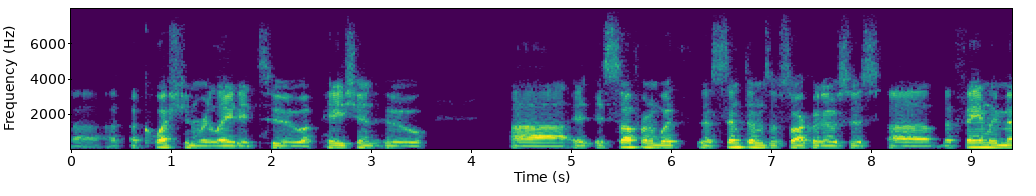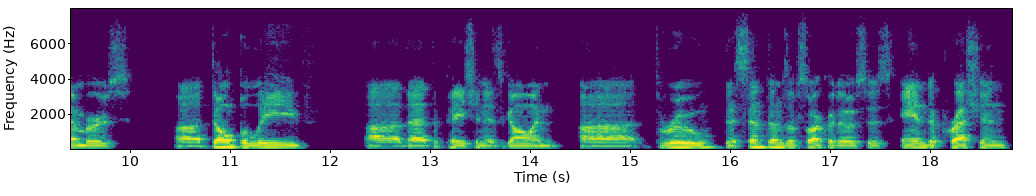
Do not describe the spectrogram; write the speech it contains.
uh, a, question related to a patient who uh, is suffering with the symptoms of sarcoidosis. Uh, the family members uh, don't believe uh, that the patient is going uh, through the symptoms of sarcoidosis and depression.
